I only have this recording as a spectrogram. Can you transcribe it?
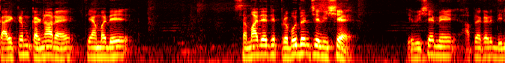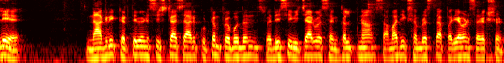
कार्यक्रम करणार आहे. त्यामध्ये समाजाचे प्रबोधनचे विषय ते विषय मी आपल्याकडे दिले आहे. नागरिक कर्तव्य आणि शिष्टाचार कुटुंब प्रबोधन स्वदेशी विचार व संकल्पना सामाजिक समरसता पर्यावरण संरक्षण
